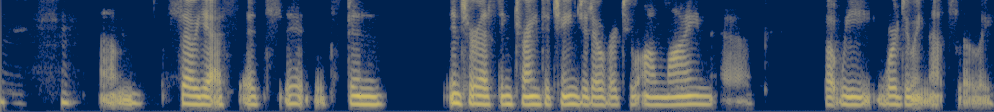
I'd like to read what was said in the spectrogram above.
Mm-hmm. Um, so yes, it's it, has been interesting trying to change it over to online. Uh, but we we're doing that slowly.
